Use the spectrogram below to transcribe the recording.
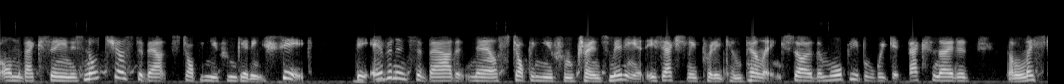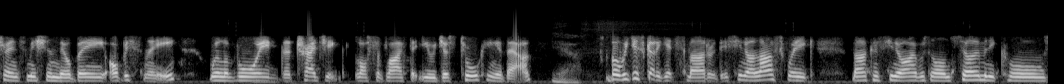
on the vaccine is not just about stopping you from getting sick the evidence about it now stopping you from transmitting it is actually pretty compelling. So the more people we get vaccinated, the less transmission there'll be. Obviously, we'll avoid the tragic loss of life that you were just talking about. Yeah. But we just got to get smarter at this. You know, last week, Marcus, you know, I was on so many calls,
